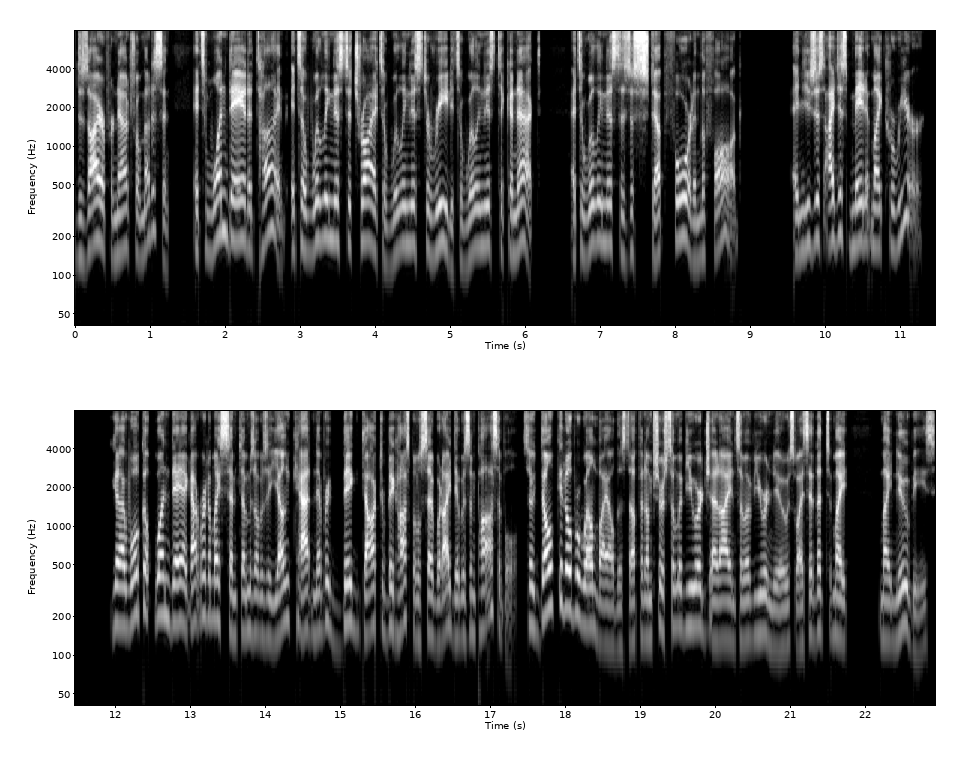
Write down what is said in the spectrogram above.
desire for natural medicine. It's one day at a time. It's a willingness to try. It's a willingness to read. It's a willingness to connect. It's a willingness to just step forward in the fog. And you just, I just made it my career. Because I woke up one day, I got rid of my symptoms. I was a young cat, and every big doctor, big hospital said what I did was impossible. So don't get overwhelmed by all this stuff. And I'm sure some of you are Jedi and some of you are new. So I said that to my my newbies.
